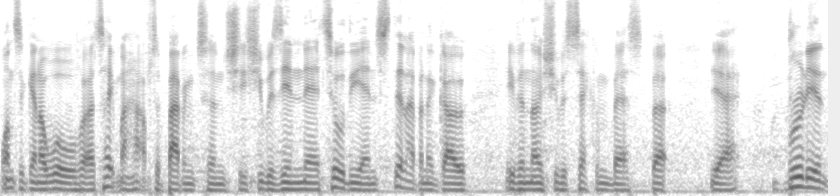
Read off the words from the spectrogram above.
once again, I will uh, take my hat off to Bavington. She she was in there till the end, still having a go, even though she was second best. But yeah, brilliant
